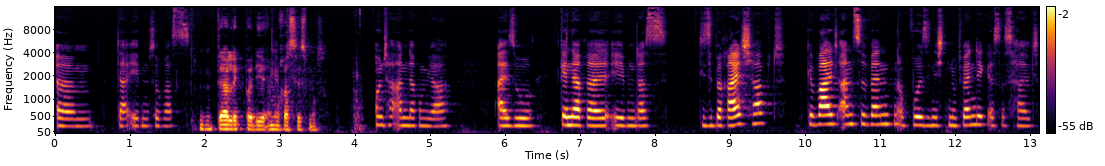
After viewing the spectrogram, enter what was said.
ähm, da eben sowas. Der liegt bei dir im gibt. Rassismus. Unter anderem ja. Also generell eben, dass diese Bereitschaft, Gewalt anzuwenden, obwohl sie nicht notwendig ist, ist halt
